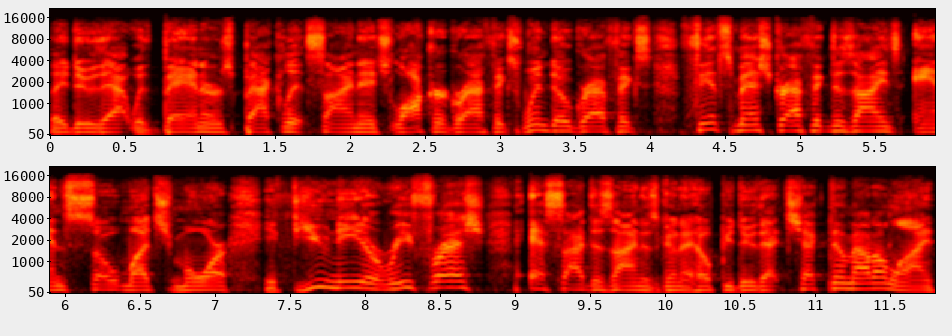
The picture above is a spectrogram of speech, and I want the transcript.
They do that with banners, backlit signage, locker graphics, window graphics, fence mesh graphic designs, and so much more. If you need a refresh, SI Design is going to help you do that. Check them out online,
